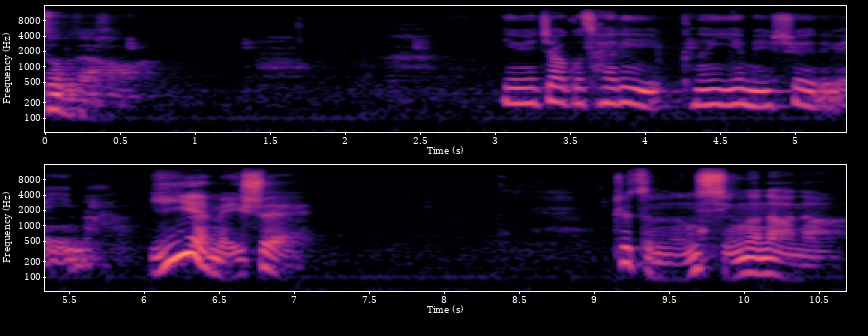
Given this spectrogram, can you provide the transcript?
色不太好啊？因为照顾蔡丽，可能一夜没睡的原因吧。一夜没睡，这怎么能行呢？娜娜，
